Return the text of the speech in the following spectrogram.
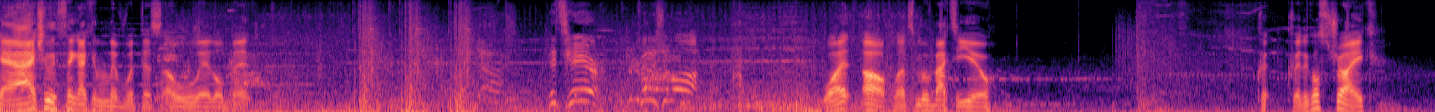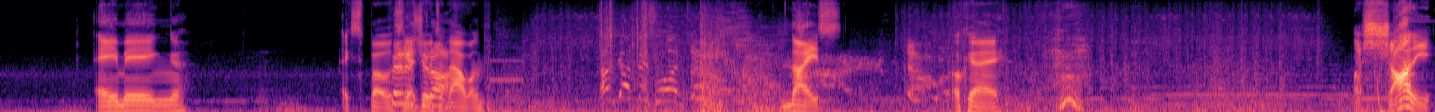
Okay, I actually think I can live with this a little bit. It's here! Finish him off! What? Oh, let's move back to you. Cri critical strike. Aiming. Exposed. Finish yeah, do it it to that one. I've got this one! Nice. Okay. A shoddy.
